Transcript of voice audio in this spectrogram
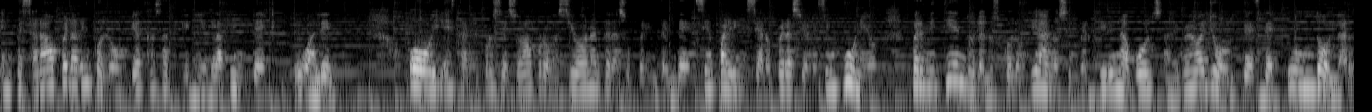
empezará a operar en Colombia tras adquirir la fintech Wallet. Hoy está en el proceso de aprobación ante la superintendencia para iniciar operaciones en junio, permitiéndole a los colombianos invertir en la bolsa de Nueva York desde un dólar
